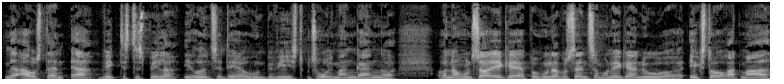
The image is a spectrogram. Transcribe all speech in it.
med afstand er vigtigste spiller i Odense. Det har hun bevist utrolig mange gange. Og, og når hun så ikke er på 100%, som hun ikke er nu, og ikke står ret meget,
